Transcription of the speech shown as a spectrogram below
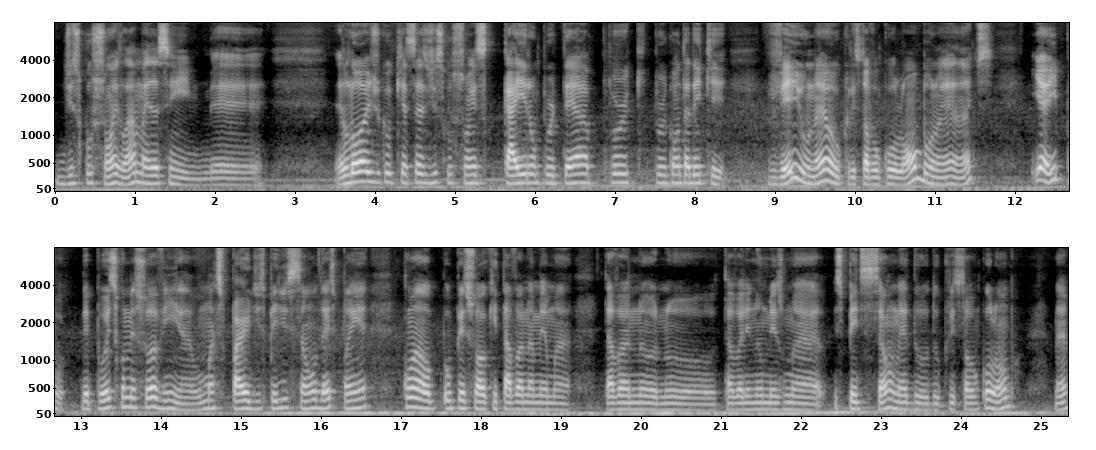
discussões lá, mas assim, é, é lógico que essas discussões caíram por terra por, por conta de que veio, né, o Cristóvão Colombo, né, antes. E aí, pô, depois começou a vir né, umas par de expedição da Espanha com a, o pessoal que tava na mesma tava no, no tava ali na mesma expedição, né, do, do Cristóvão Colombo, né?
